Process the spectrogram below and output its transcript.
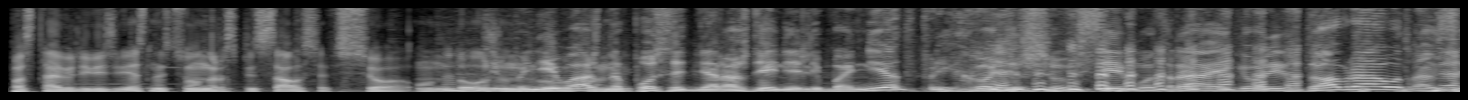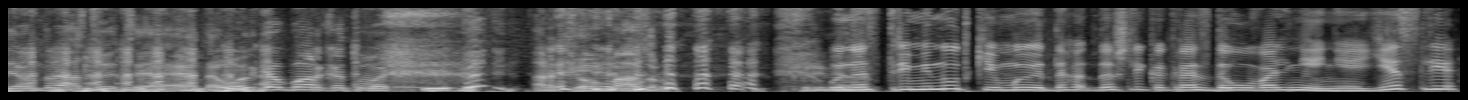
поставили в известность, он расписался, все, он должен... Типа, неважно, после дня рождения либо нет, приходишь в 7 утра и говоришь, доброе утро, всем здравствуйте, это Ольга Бархатова и Артем Мазур. У нас три минутки, мы дошли как раз до увольнения. Если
